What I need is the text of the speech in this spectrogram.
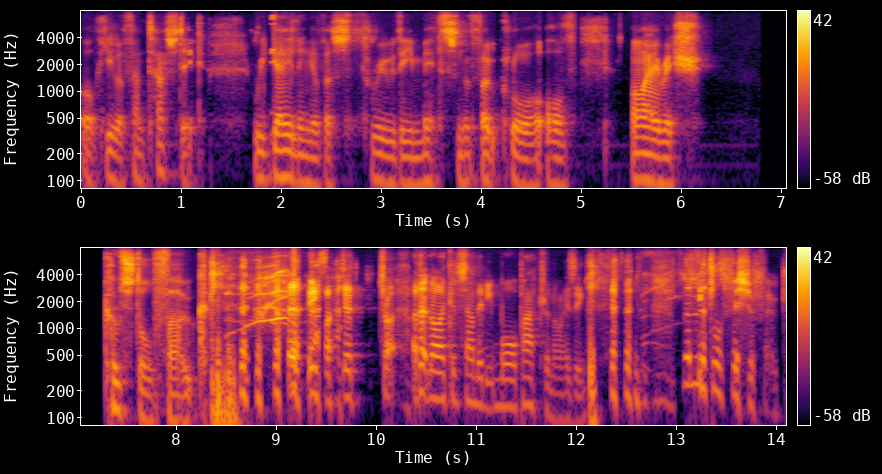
Well, Hugh, a fantastic regaling of us through the myths and the folklore of Irish coastal folk. I, try, I don't know. I could sound any more patronising. the little fisher folk,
